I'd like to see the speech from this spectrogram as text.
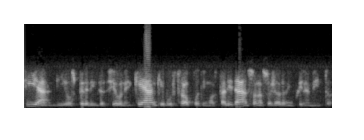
sia di ospedalizzazione che anche purtroppo di mortalità sono associati all'inquinamento.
